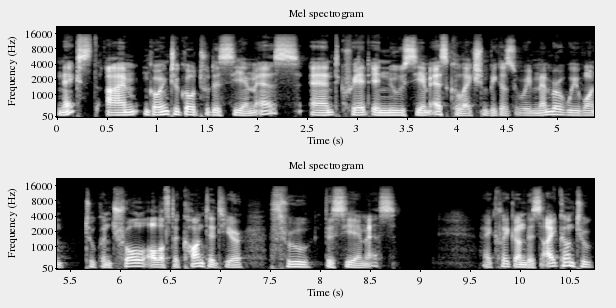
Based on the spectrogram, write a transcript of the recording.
Next, I'm going to go to the CMS and create a new CMS collection because remember we want to control all of the content here through the CMS. I click on this icon to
